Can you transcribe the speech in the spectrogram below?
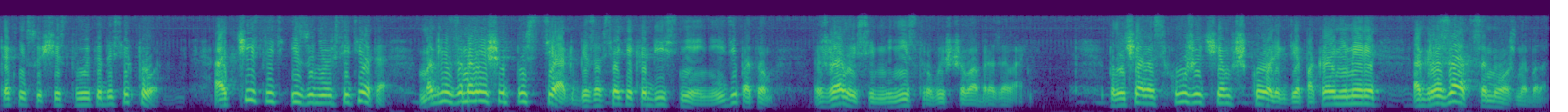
как не существует и до сих пор. Отчислить из университета могли за малейший пустяк, безо всяких объяснений. Иди потом, жалуйся министру высшего образования. Получалось хуже, чем в школе, где, по крайней мере, огрызаться можно было.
